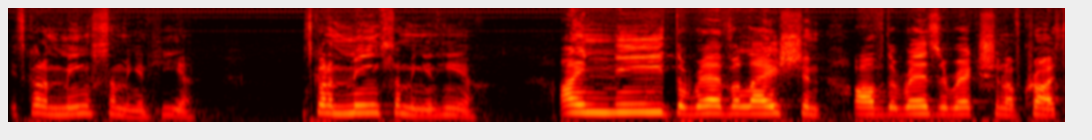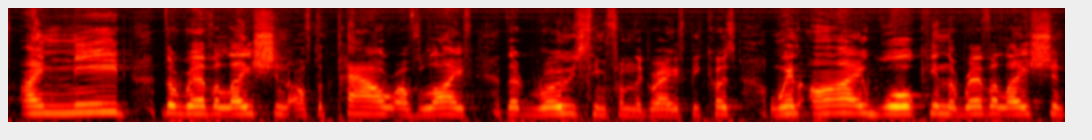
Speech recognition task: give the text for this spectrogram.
It's got to mean something in here. It's got to mean something in here. I need the revelation of the resurrection of Christ. I need the revelation of the power of life that rose him from the grave. Because when I walk in the revelation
